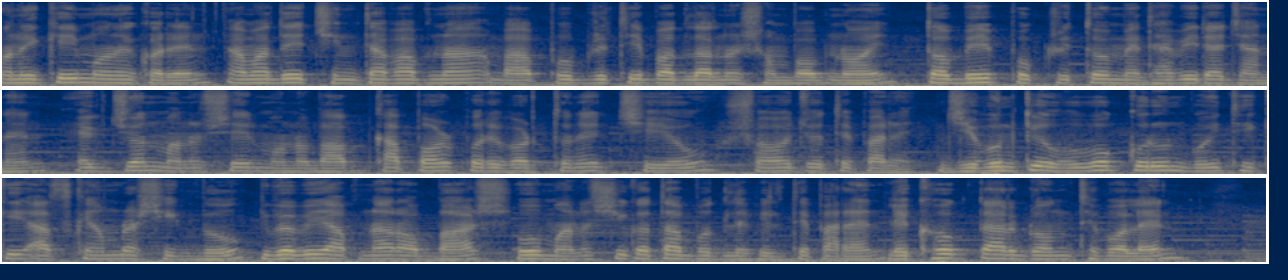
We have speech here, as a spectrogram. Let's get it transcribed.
অনেকেই মনে করেন, আমাদের চিন্তা ভাবনা বা প্রবৃত্তি বদলানো সম্ভব নয়। তবে প্রকৃত মেধাবীরা জানেন, একজন মানুষের মনোভাব কাপড় পরিবর্তনের চেয়েও সহজ হতে পারে। জীবনকে উপভোগ করুন বই থেকে আজকে আমরা শিখব কীভাবে আপনার অভ্যাস ও মানসিকতা বদলে ফেলতে পারেন। লেখক তার গ্রন্থে বলেন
